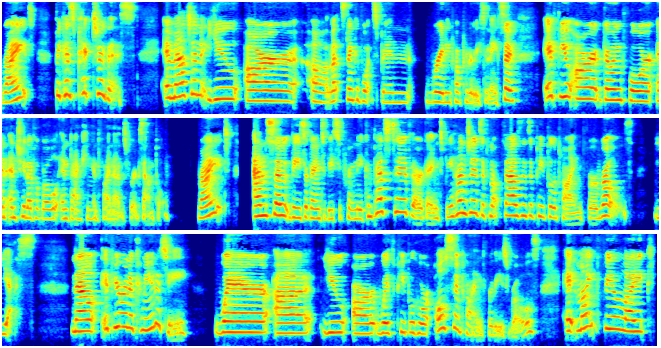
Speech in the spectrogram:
right? Because picture this. Imagine you are, oh, let's think of what's been really popular recently. So, if you are going for an entry level role in banking and finance, for example, right? And so these are going to be supremely competitive. There are going to be hundreds, if not thousands, of people applying for roles. Yes. Now, if you're in a community where uh, you are with people who are also applying for these roles, it might feel like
